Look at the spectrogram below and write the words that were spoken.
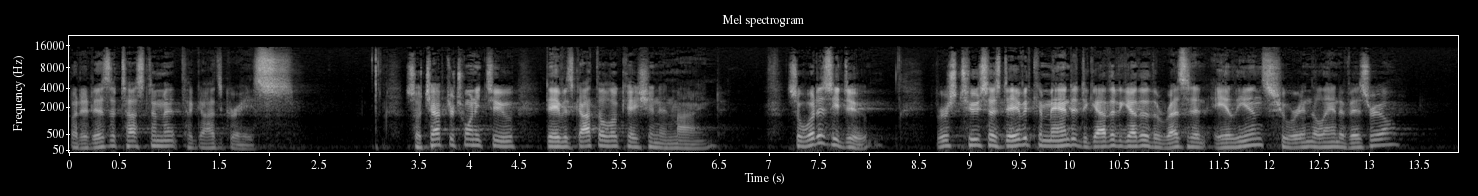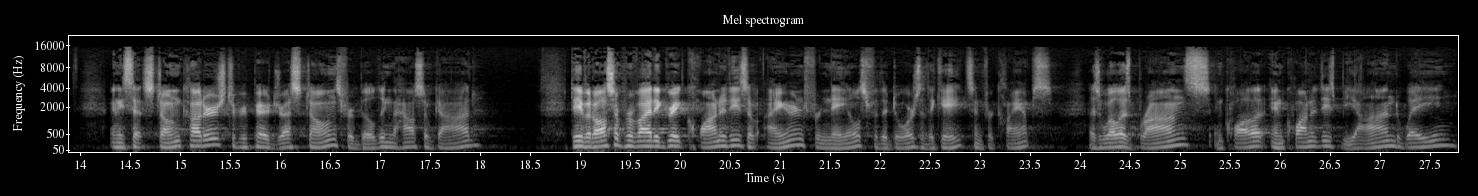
but it is a testament to God's grace. So, chapter 22, David's got the location in mind. So, what does he do? Verse 2 says David commanded to gather together the resident aliens who were in the land of Israel. And he set stone cutters to prepare dressed stones for building the house of God. David also provided great quantities of iron for nails for the doors of the gates and for clamps, as well as bronze in, quali- in quantities beyond weighing,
